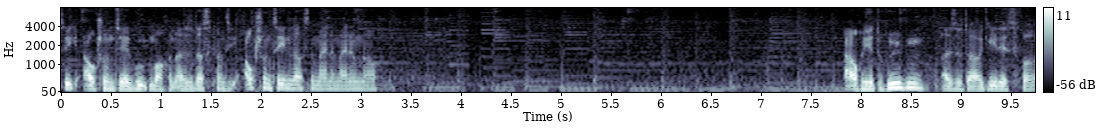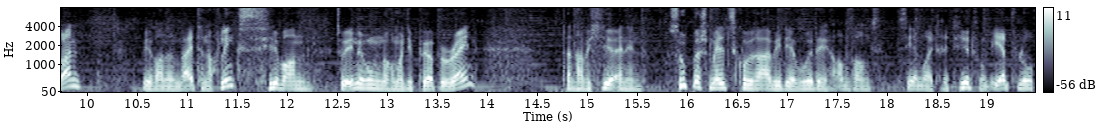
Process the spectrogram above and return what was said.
sich auch schon sehr gut machen. Also das kann sich auch schon sehen lassen, meiner Meinung nach. Auch hier drüben, also da geht es voran. Wir waren dann weiter nach links. Hier waren zur Erinnerung nochmal die Purple Rain. Dann habe ich hier einen Super Schmelzkohlrabi, der wurde anfangs sehr malträtiert vom Erdfloh,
